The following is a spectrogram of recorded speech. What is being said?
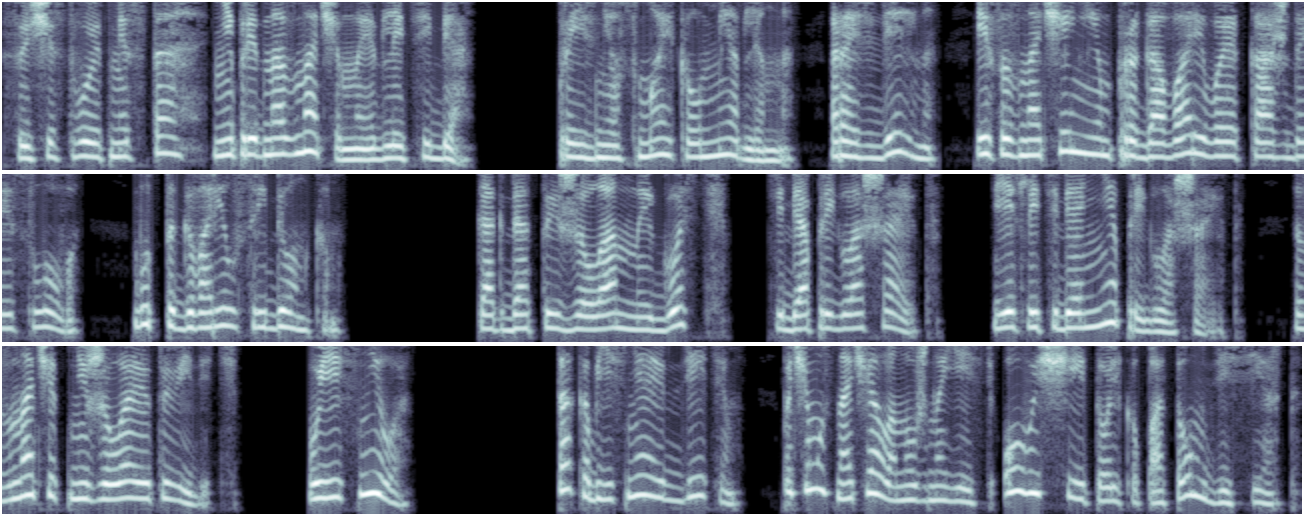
«Существуют места, не предназначенные для тебя», произнес Майкл медленно, раздельно и со значением проговаривая каждое слово, будто говорил с ребенком. «Когда ты желанный гость, тебя приглашают. Если тебя не приглашают, значит, не желают видеть. Уяснила? Так объясняют детям, почему сначала нужно есть овощи и только потом десерт.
